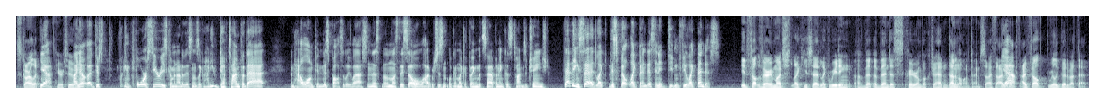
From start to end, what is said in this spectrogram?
Scarlet. Yeah, here too. I know. Uh, there's fucking four series coming out of this, and I was like, how do you have time for that? And how long can this possibly last? And this, unless they sell a lot, which isn't looking like a thing that's happening because times have changed. That being said, like this felt like Bendis, and it didn't feel like Bendis. It felt very much like you said, like reading a, a Bendis creator-owned book, which I hadn't done in a long time. So I thought, yeah. I, I felt really good about that.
